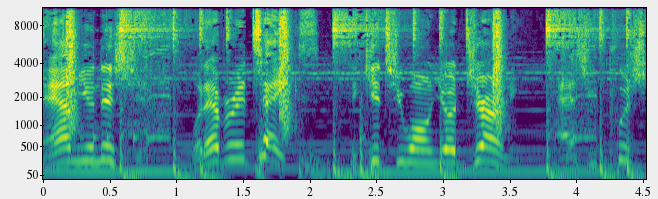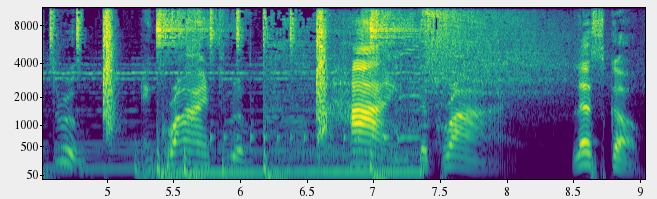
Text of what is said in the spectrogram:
the ammunition, whatever it takes to get you on your journey as you push through and grind through behind the grind. Let's go.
